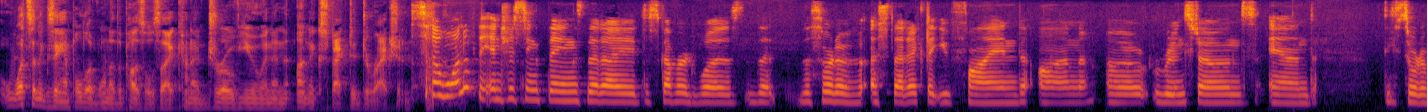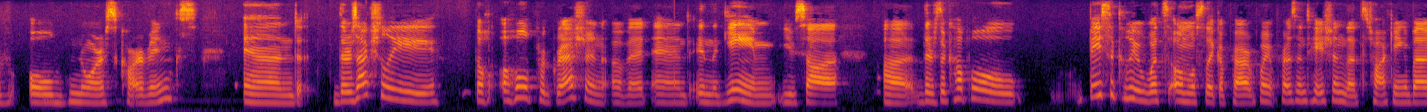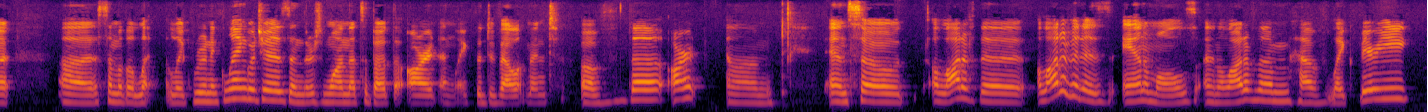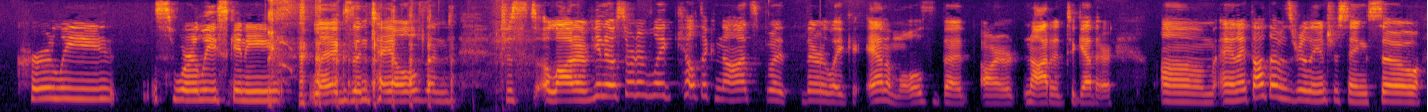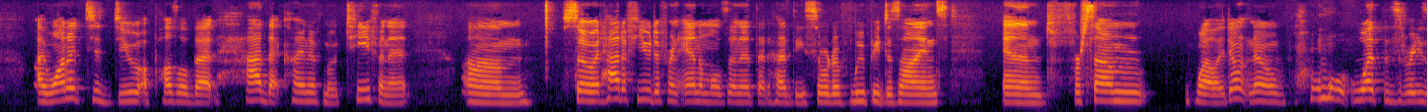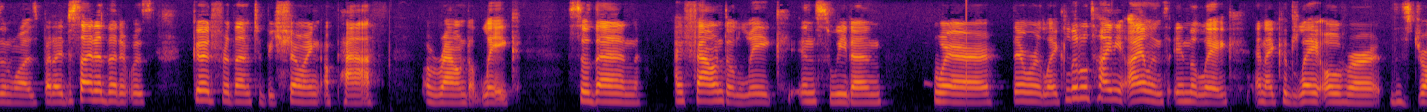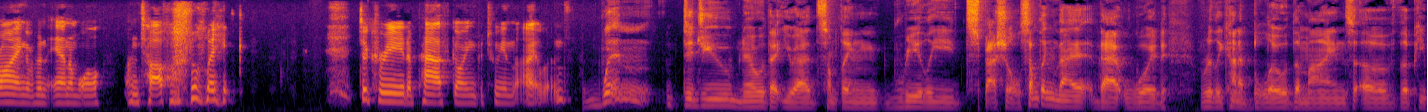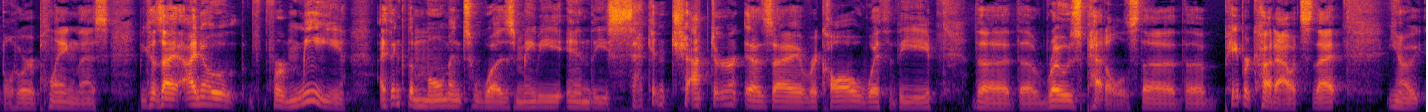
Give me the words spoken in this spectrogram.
what's an example of one of the puzzles that kind of drove you in an unexpected direction? So one of the interesting things that I discovered was that the sort of aesthetic that you find on uh, runestones and these sort of old Norse carvings, and there's actually the, a whole progression of it. And in the game, you saw uh, there's a couple basically what's almost like a PowerPoint presentation that's talking about uh, some of the like runic languages, and there's one that's about the art and like the development of the art. Um, and so a lot of the a lot of it is animals, and a lot of them have like very curly, swirly, skinny legs and tails, and just a lot of you know sort of like Celtic knots, but they're like animals that are knotted together. Um, and I thought that was really interesting. So I wanted to do a puzzle that had that kind of motif in it. Um, so it had a few different animals in it that had these sort of loopy designs. And for some, well, I don't know what this reason was, but I decided that it was good for them to be showing a path around a lake. So then I found a lake in Sweden where there were like little tiny islands in the lake, and I could lay over this drawing of an animal on top of the lake to create a path going between the islands. When did you know that you had something really special, something that that would really kind of blow the minds of the people who are playing this? Because I, I know for me, I think the moment was maybe in the second chapter, as I recall, with the the the rose petals, the the paper cutouts that you know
